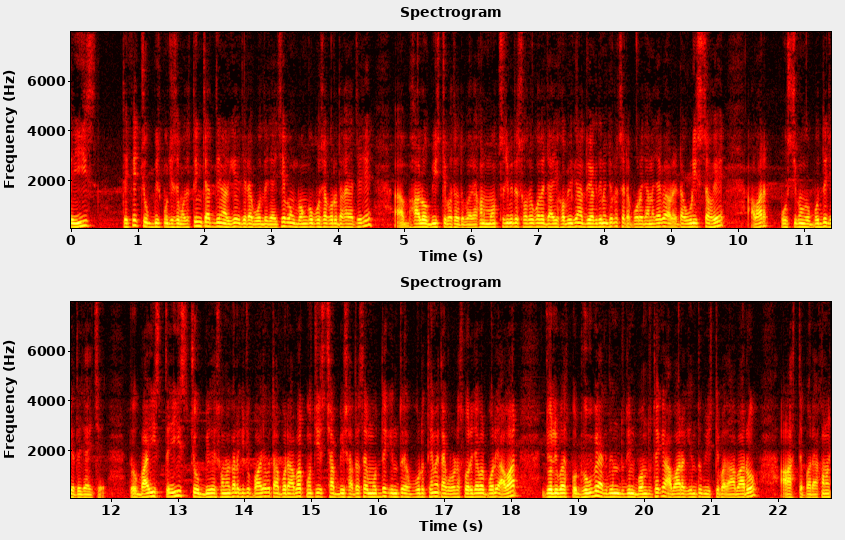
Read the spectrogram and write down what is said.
তেইশ থেকে চব্বিশ পঁচিশের মধ্যে, তিন চার দিন আর কি যেটা বলতে চাইছে। এবং বঙ্গোপসাগরও দেখা যাচ্ছে যে ভালো বৃষ্টিপাত হতে পারে। এখন মৎস্যজীবীদের সতর্কতা যাই হবে কিনা দু একদিনের জন্য, সেটা পরে জানা যাবে। আর এটা উড়িষ্যা হয়ে আবার পশ্চিমবঙ্গ দিয়ে যেতে চাইছে। তো বাইশ, তেইশ, চব্বিশ সময়কালে কিছু পাওয়া যাবে, তারপরে আবার পঁচিশ, ছাব্বিশ, সাতাশের মধ্যে কিন্তু পুরো থেমে থাকবে ওটা সরে যাওয়ার পরে আবার জলীয়বাষ্প ঢুকবে, একদিন, দুদিন বন্ধ থেকে আবার কিন্তু বৃষ্টিপাত আবারও আসতে পারে। এখনও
